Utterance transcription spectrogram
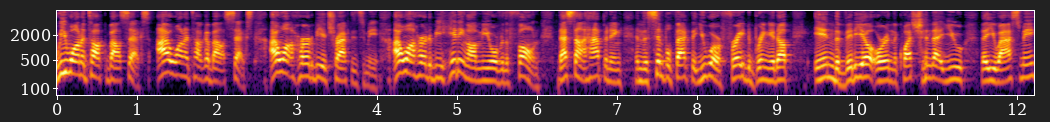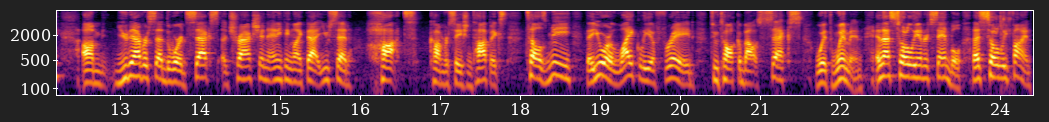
We want to talk about sex. I want to talk about sex. I want her to be attracted to me. I want her to be hitting on me over the phone. That's not happening. And the simple fact that you are afraid to bring it up in the video or in the question that you that you asked me, um, you never said the word sex, attraction, anything like that. You said hot conversation topics tells me that you are likely afraid to talk about sex with women. And that's totally understandable. That's totally fine.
